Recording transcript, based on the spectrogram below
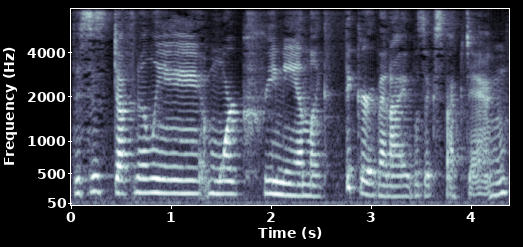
This is definitely more creamy and like thicker than I was expecting.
